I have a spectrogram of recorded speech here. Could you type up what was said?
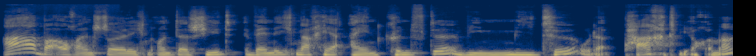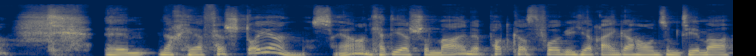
aber auch einen steuerlichen Unterschied, wenn ich nachher Einkünfte wie Miete oder Pacht, wie auch immer, ähm, nachher versteuern muss. Ja, und ich hatte ja schon mal eine Podcast-Folge hier reingehauen zum Thema,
